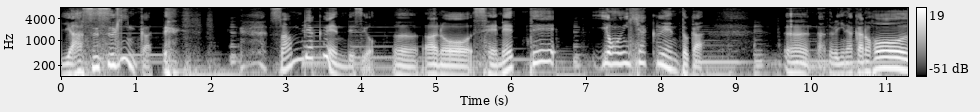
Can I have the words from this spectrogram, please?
安すぎんかって 300円ですよ。うん。あの、せめて400円とか、うん、なんだろう、田舎の方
